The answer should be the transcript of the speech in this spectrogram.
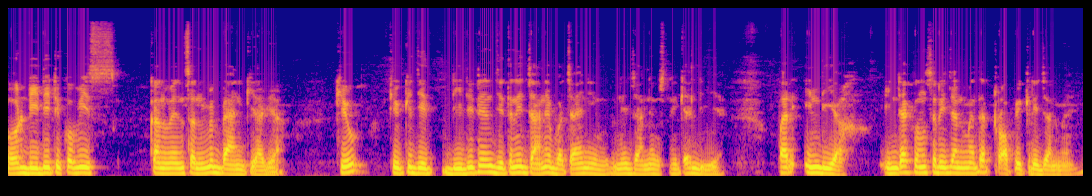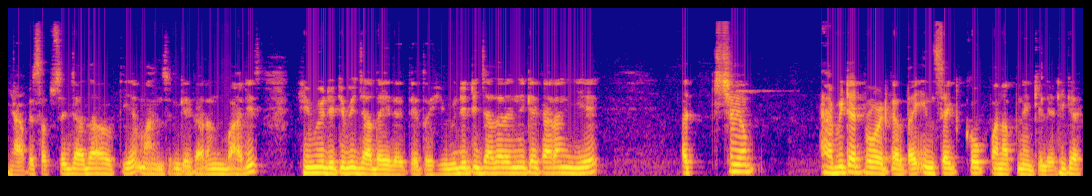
और डीडीटी को भी इस कन्वेंशन में बैन किया गया। क्यों? क्योंकि डीडीटी ने जितनी जाने बचाए नहीं, उतनी जाने उसने क्या ली है। पर इंडिया इंडिया कौन से रीजन में था? ट्रॉपिक रीजन में। यहाँ पे सबसे ज़्यादा होती है मानसून के कारण बारिश। ह्यूमिडिटी भी ज़्यादा ही रहती है। तो ह्यूमिडिटी ज़्यादा रहने के कारण ये अच्छा हैबिटेट प्रोवाइड करता है इंसेक्ट को पनपने के लिए, ठीक है?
